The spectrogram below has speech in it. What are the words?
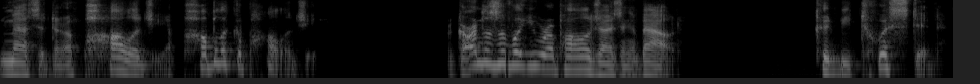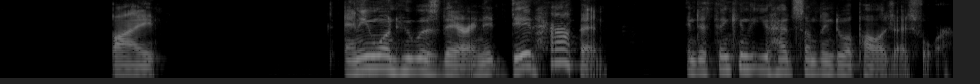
message, an apology, a public apology, regardless of what you were apologizing about, could be twisted by anyone who was there, and it did happen, into thinking that you had something to apologize for.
